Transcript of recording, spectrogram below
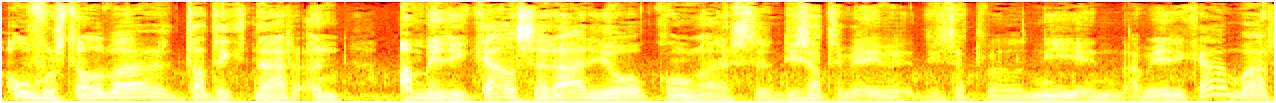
Onvoorstelbaar dat ik naar een Amerikaanse radio kon luisteren. Die zat, die zat wel niet in Amerika, maar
